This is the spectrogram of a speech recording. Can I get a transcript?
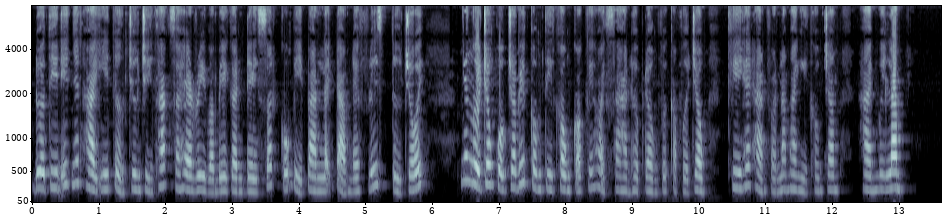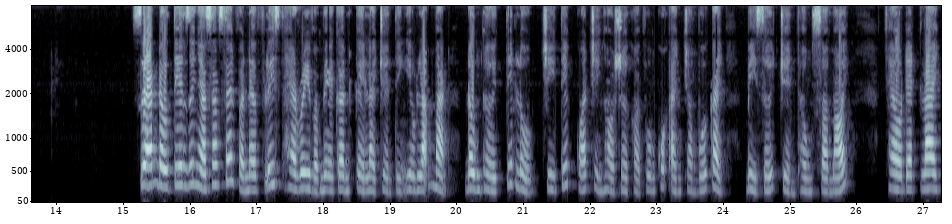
đưa tin ít nhất hai ý tưởng chương trình khác do Harry và Meghan đề xuất cũng bị ban lãnh đạo Netflix từ chối. Nhưng người trong cuộc cho biết công ty không có kế hoạch gia hạn hợp đồng với cặp vợ chồng khi hết hạn vào năm 2025. Dự án đầu tiên giữa nhà sắp xếp và Netflix, Harry và Meghan kể lại chuyện tình yêu lãng mạn đồng thời tiết lộ chi tiết quá trình họ rời khỏi Vương quốc Anh trong bối cảnh bị giới truyền thông soi mói. Theo Deadline,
